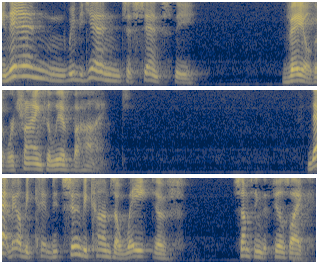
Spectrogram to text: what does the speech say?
And then we begin to sense the veil that we're trying to live behind. That veil soon becomes a weight of something that feels like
